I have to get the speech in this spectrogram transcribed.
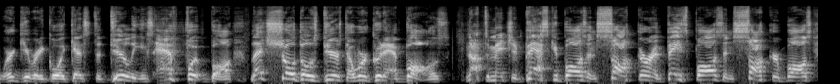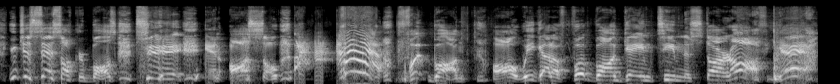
We're getting ready to go against the Deerlings at football. Let's show those deers that we're good at balls. Not to mention basketballs and soccer and baseballs and soccer balls. You just said soccer balls. and also, ah, ah, ah, football. Oh, we got a football game team to start off. Yeah.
